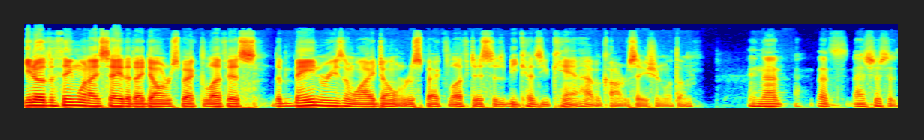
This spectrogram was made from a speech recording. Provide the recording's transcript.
you know, the thing when I say that I don't respect leftists, the main reason why I don't respect leftists is because you can't have a conversation with them, And that that's that's just a,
